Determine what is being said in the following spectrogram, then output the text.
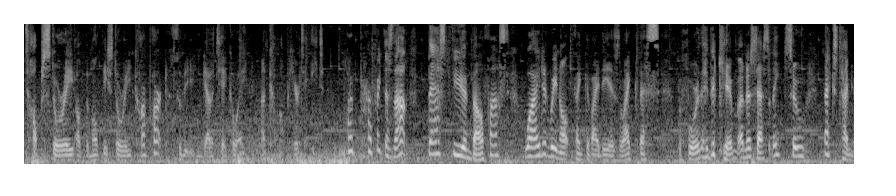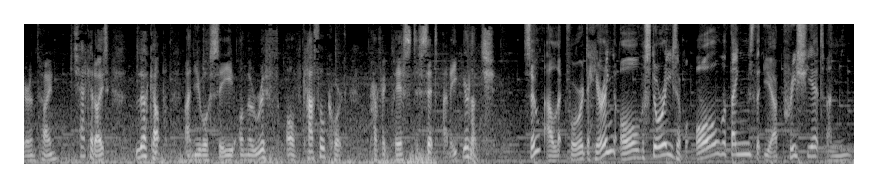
top story of the multi-story car park so that you can get a takeaway and come up here to eat. How perfect is that? Best view in Belfast. Why did we not think of ideas like this before they became a necessity? So next time you're in town, check it out, look up and you will see on the roof of Castle Court, perfect place to sit and eat your lunch. So I'll look forward to hearing all the stories of all the things that you appreciate and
